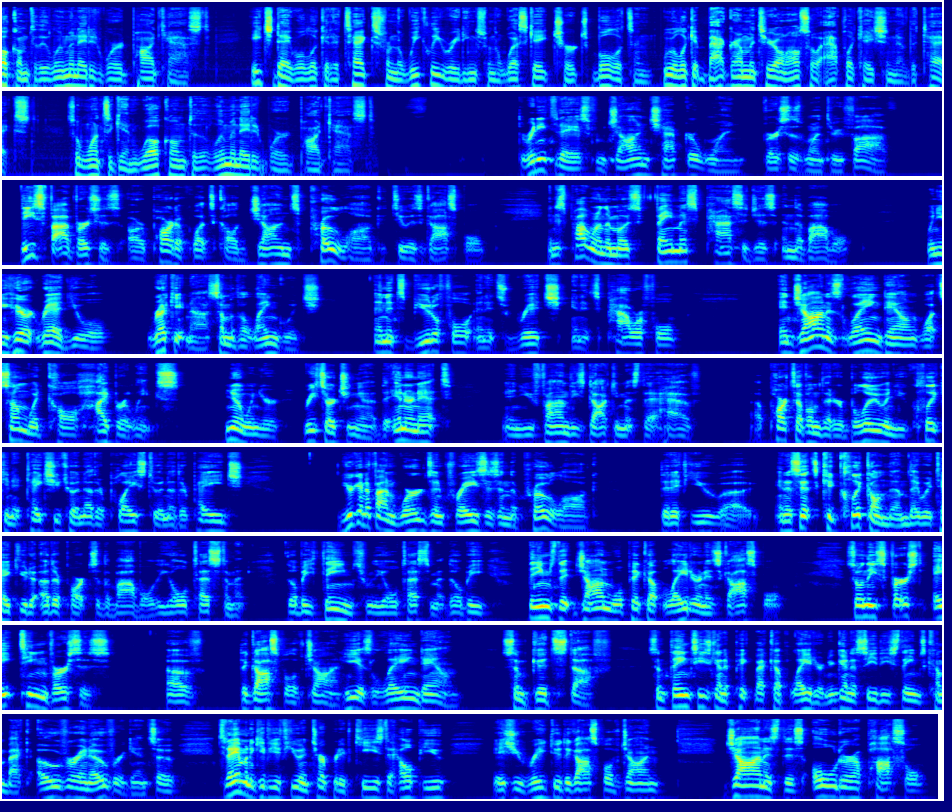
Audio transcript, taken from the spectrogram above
Welcome to the Illuminated Word Podcast. Each day we'll look at a text from the weekly readings from the Westgate Church Bulletin. We will look at background material and also application of the text. So, once again, welcome to the Illuminated Word Podcast. The reading today is from John chapter 1, verses 1 through 5. These five verses are part of what's called John's prologue to his gospel, and it's probably one of the most famous passages in the Bible. When you hear it read, you will recognize some of the language. And it's beautiful and it's rich and it's powerful. And John is laying down what some would call hyperlinks. You know, when you're researching uh, the internet and you find these documents that have uh, parts of them that are blue and you click and it takes you to another place, to another page, you're going to find words and phrases in the prologue that if you, uh, in a sense, could click on them, they would take you to other parts of the Bible, the Old Testament. There'll be themes from the Old Testament. There'll be themes that John will pick up later in his gospel. So, in these first 18 verses of the Gospel of John, he is laying down some good stuff, some things he's going to pick back up later. And you're going to see these themes come back over and over again. So, today I'm going to give you a few interpretive keys to help you as you read through the Gospel of John. John is this older apostle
